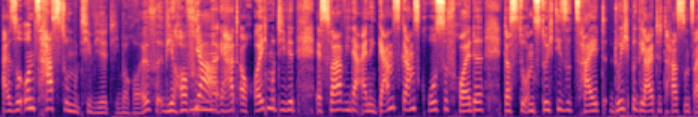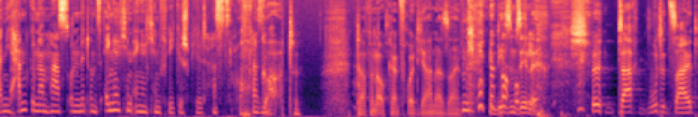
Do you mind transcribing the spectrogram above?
Also uns hast du motiviert, lieber Rolf. Wir hoffen, Ja. er hat auch euch motiviert. Es war wieder eine ganz, ganz große Freude, dass du uns durch diese Zeit durchbegleitet hast, uns an die Hand genommen hast und mit uns Engelchen, Engelchen Flieg gespielt hast. Oh Also, Gott. Darf man auch kein Freudianer sein. In diesem Okay. Sinne, schönen Tag, gute Zeit,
